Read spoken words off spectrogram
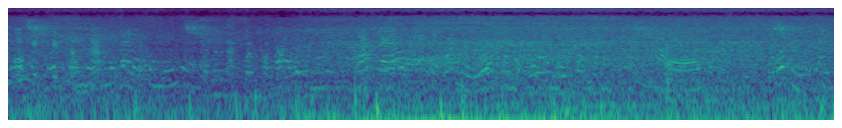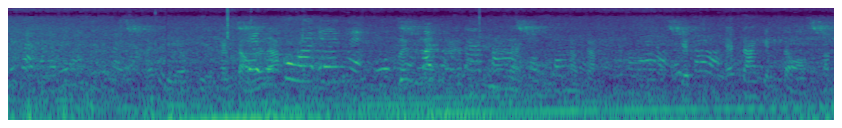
อ๋อเก็บเก็บสองนะก็น้ำหนักก็ประมาณอ๋อโอเคครั้งสองแล้วนะ กลัวเองแหละกลัว ไม่ เพื่อน เป็นไร เขา ไม่ จะ เป็นไร ตามมา ครับครับเก็บแอ สตราเก็บสองครับ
